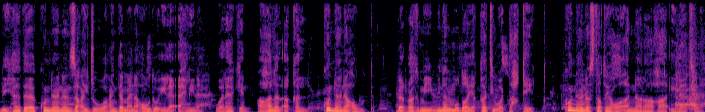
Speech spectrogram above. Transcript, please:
لهذا كنا ننزعج عندما نعود إلى أهلنا ولكن على الأقل كنا نعود بالرغم من المضايقات والتحقيق. كنا نستطيع أن نرى عائلاتنا.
